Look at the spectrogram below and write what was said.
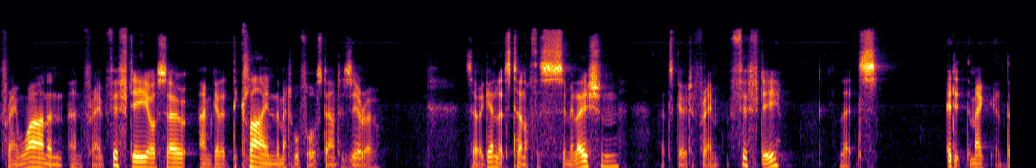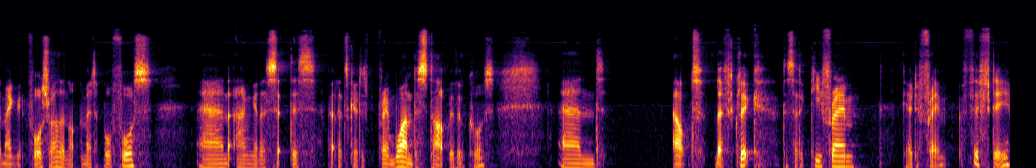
frame 1 and, and frame 50 or so, I'm going to decline the metaball force down to zero. So again, let's turn off the simulation. Let's go to frame 50. Let's edit the, mag the magnet force rather, not the metaball force. And I'm going to set this, but let's go to frame 1 to start with, of course. And Alt left click to set a keyframe. Go to frame 50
